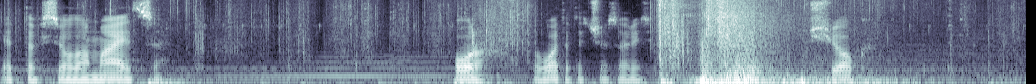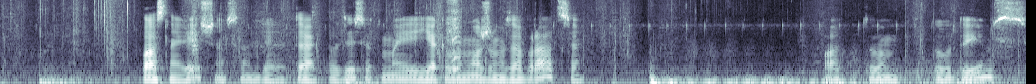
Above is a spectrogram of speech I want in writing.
Это все ломается. Порох. Вот это что, смотрите. Щелк. Классная вещь, на самом деле. Так, вот здесь вот мы якобы можем забраться. Потом тудымс.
